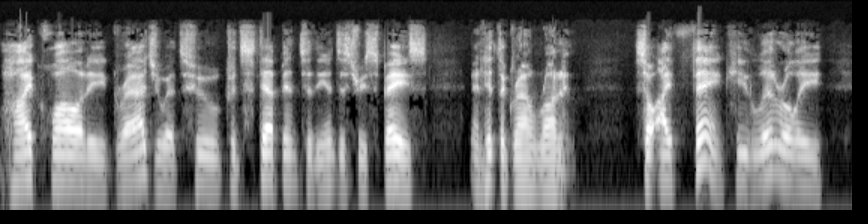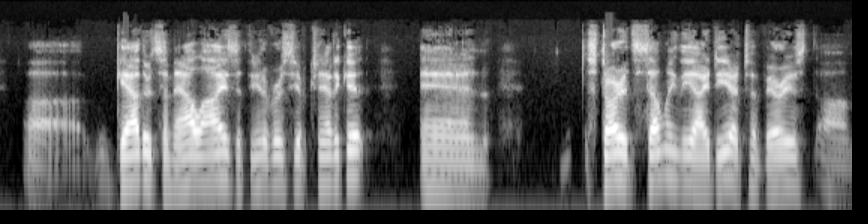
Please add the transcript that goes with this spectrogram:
high quality graduates who could step into the industry space and hit the ground running. So I think he literally uh, gathered some allies at the University of Connecticut and started selling the idea to various um,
